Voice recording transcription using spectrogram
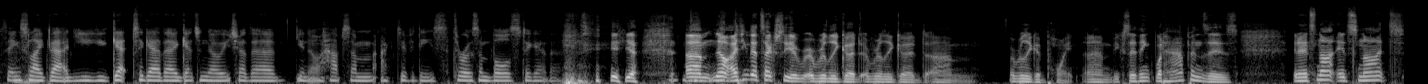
things like that. You you get together, get to know each other. You know, have some activities, throw some balls together. yeah. Um, no, I think that's actually a, a really good, a really good, um, a really good point. Um, because I think what happens is, and it's not, it's not,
